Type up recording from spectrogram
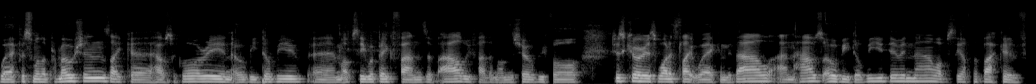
work for some other promotions like uh, House of Glory and OVW. Um, obviously we're big fans of Al. We've had him on the show before. Just curious what it's like working with Al and how's OVW doing now? Obviously off the back of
